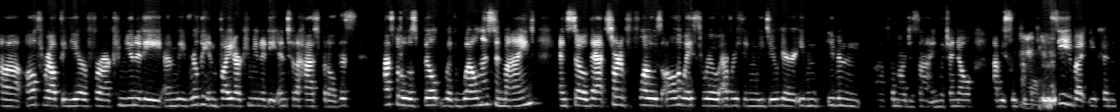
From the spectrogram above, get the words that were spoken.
uh, all throughout the year for our community. And we really invite our community into the hospital. This hospital was built with wellness in mind. And so that sort of flows all the way through everything we do here, even, even uh, from our design, which I know obviously people can see, but you can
